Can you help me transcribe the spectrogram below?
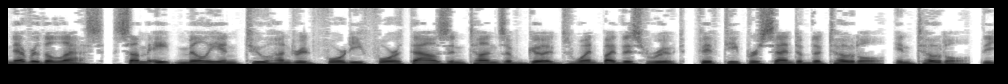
Nevertheless, some 8,244,000 tons of goods went by this route, 50% of the total. In total, the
